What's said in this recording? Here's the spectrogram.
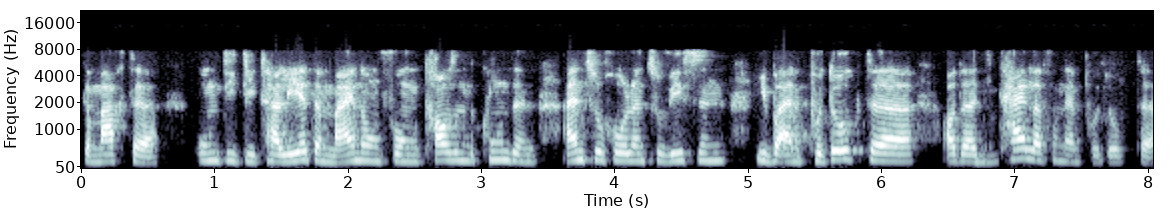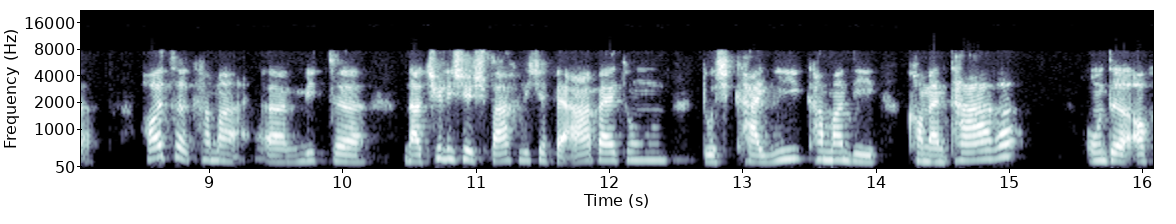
gemacht, äh, um die detaillierte Meinung von tausenden Kunden einzuholen, zu wissen über ein Produkt äh, oder die Teile von dem Produkt. Heute kann man äh, mit äh, natürlicher sprachlicher Verarbeitung durch KI kann man die Kommentare und äh, auch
